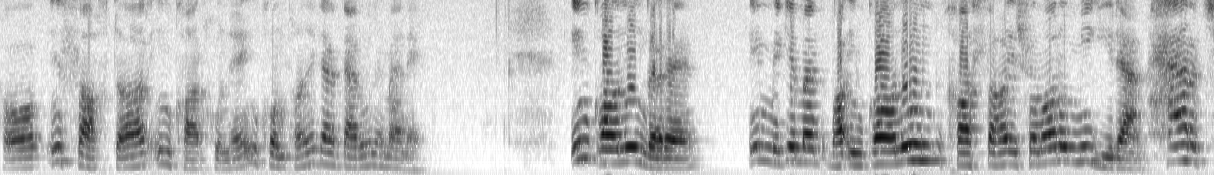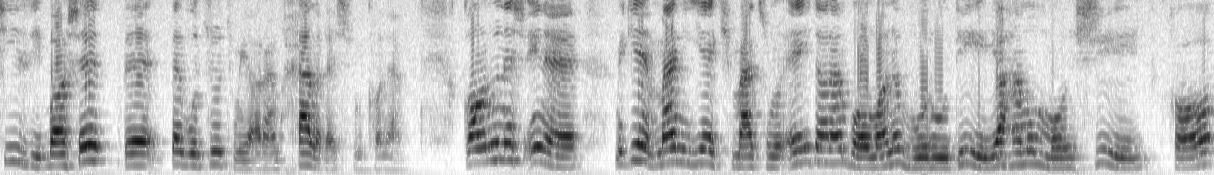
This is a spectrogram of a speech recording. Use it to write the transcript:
خب این ساختار این کارخونه این کمپانی در درون منه. این قانون داره. این میگه من با این قانون خواسته های شما رو می‌گیرم. هر چیزی باشه به, به وجود میارم خلقش می‌کنم. قانونش اینه میگه من یک مجموعه ای دارم به عنوان ورودی یا همون منشی خب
